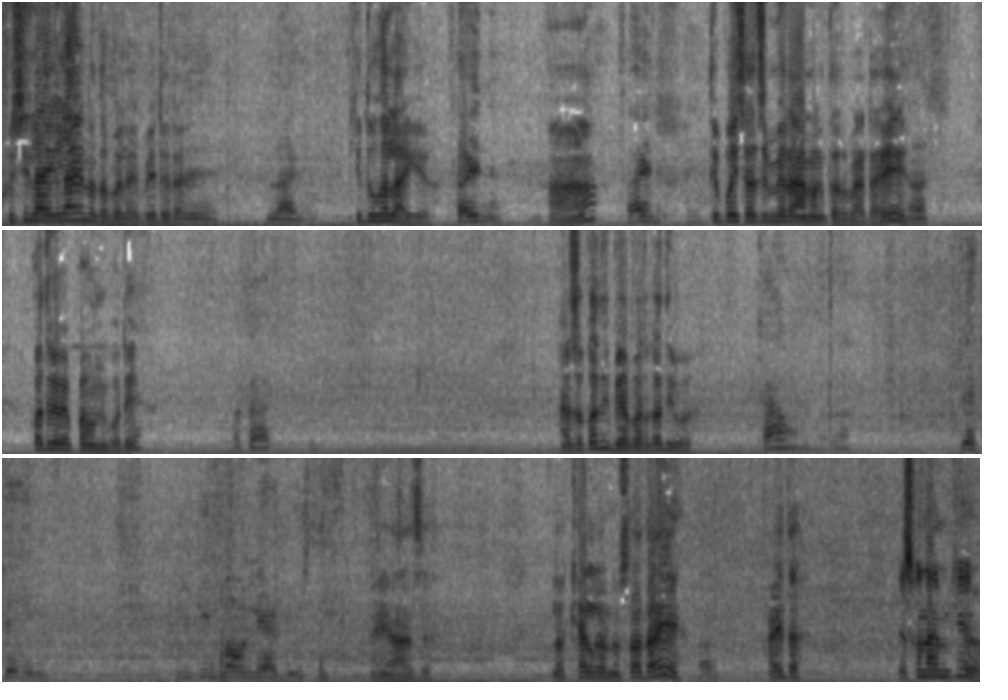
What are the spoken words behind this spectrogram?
खुसी लागेको लागेन तपाईँलाई भेटेर? लाग्यो कि दुःख लाग्यो? छैन। त्यो पैसा चाहिँ मेरो आमाको तर्फबाट है। कति रुपियाँ पाउनु पऱ्यो आज कति व्यापार कति भयो? त्यस्तै दुई तिन पाउन्ड ल्याइदिनुहोस् न। ए हजुर। ल ख्याल गर्नुहोस् ल दाइ है त। यसको नाम के हो?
